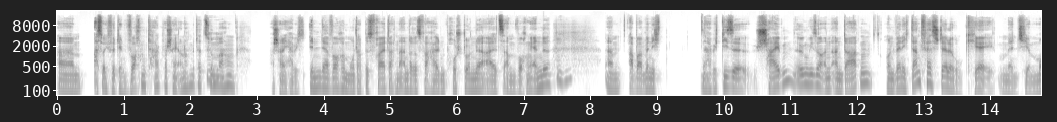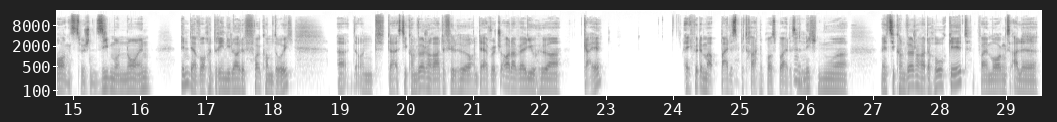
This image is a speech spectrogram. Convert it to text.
ähm, achso, ich würde den Wochentag wahrscheinlich auch noch mit dazu Mhm. machen. Wahrscheinlich habe ich in der Woche, Montag bis Freitag, ein anderes Verhalten pro Stunde als am Wochenende. Mhm. Ähm, aber wenn ich, dann habe ich diese Scheiben irgendwie so an, an Daten und wenn ich dann feststelle, okay, Mensch, hier morgens zwischen sieben und neun in der Woche drehen die Leute vollkommen durch äh, und da ist die Conversion-Rate viel höher und der Average Order Value höher, geil. Ich würde immer beides betrachten, du brauchst beides. Ne? Mhm. Nicht nur, wenn jetzt die Conversion-Rate hochgeht, weil morgens alle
